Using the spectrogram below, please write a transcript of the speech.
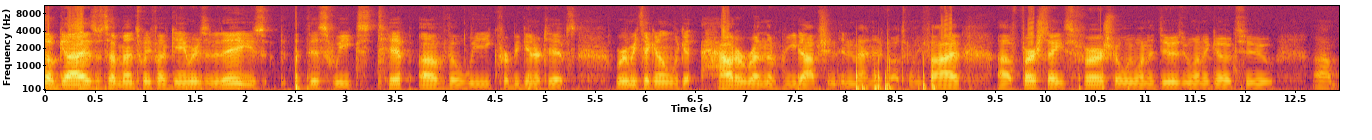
up, guys? What's up, Madden 25 Gamers? And today's this week's tip of the week for beginner tips. We're gonna be taking a look at how to run the read option in Madden NFL 25. Uh, first things first, what we want to do is we want to go to, um,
